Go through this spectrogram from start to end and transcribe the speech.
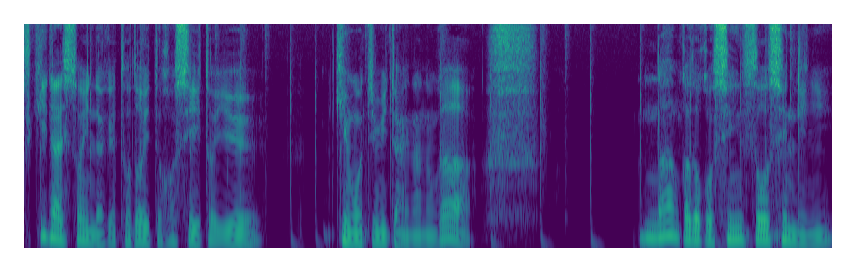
好きな人にだけ届いてほしいという気持ちみたいなのがなんかどこ深層心理に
